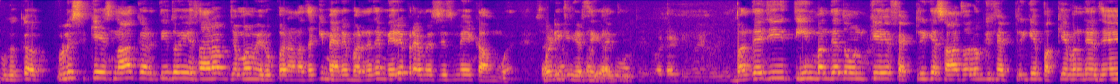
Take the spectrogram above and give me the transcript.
पुलिस केस ना करती तो ये सारा जमा मेरे ऊपर आना था कि मैंने भरने थे मेरे प्रेमिसेस में ये काम हुआ है। बड़ी क्लियर सी गल बंदे जी तीन बंदे तो उनके फैक्ट्री के साथ वालों की फैक्ट्री के पक्के बंदे थे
